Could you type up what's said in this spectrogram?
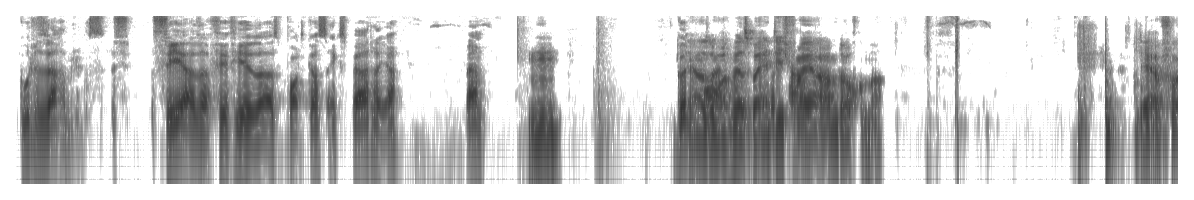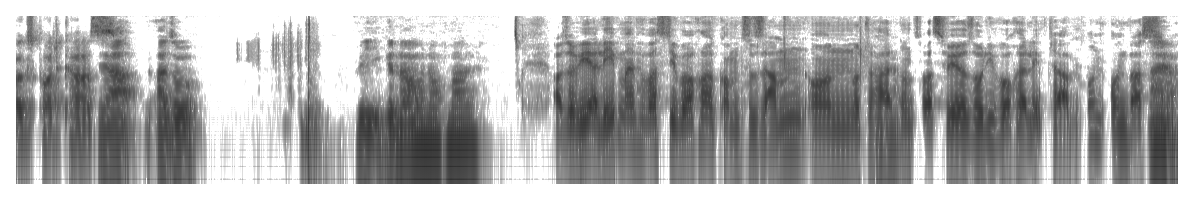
Gute Sache. Ich sehe also viel, viel so als Podcast-Experte, ja. Bam. Mhm. Gut. Ja, so machen wir das bei Endlich Feierabend auch immer. Der Erfolgspodcast. ja, also wie genau nochmal? Also wir erleben einfach was die Woche, kommen zusammen und unterhalten uns, was wir so die Woche erlebt haben und, und was Ah, ja.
